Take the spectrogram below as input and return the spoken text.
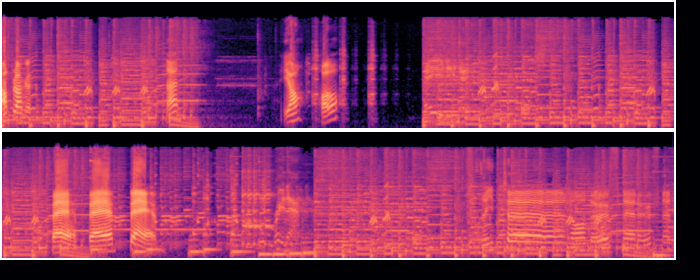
Applaker. Der. Ja, hallo? Bam, bam, bam. Friten og nøfnen, nøfnen,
